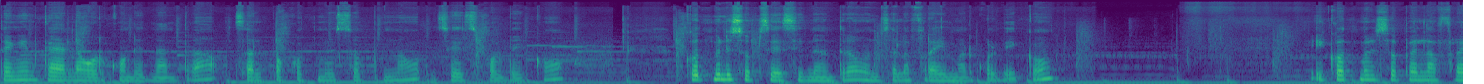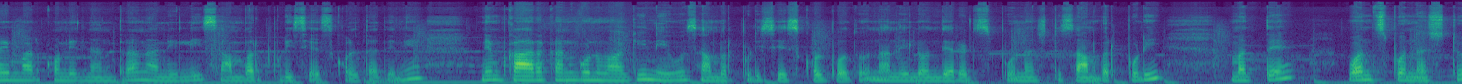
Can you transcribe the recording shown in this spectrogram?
ತೆಂಗಿನಕಾಯಿ ಎಲ್ಲ ಹುರ್ಕೊಂಡಿದ ನಂತರ ಸ್ವಲ್ಪ ಕೊತ್ತಂಬರಿ ಸೊಪ್ಪನ್ನು ಸೇರಿಸ್ಕೊಳ್ಬೇಕು ಕೊತ್ತಂಬರಿ ಸೊಪ್ಪು ಸೇರಿಸಿದ ನಂತರ ಒಂದು ಸಲ ಫ್ರೈ ಮಾಡ್ಕೊಳ್ಬೇಕು. ಈ ಕೊತ್ತಂಬರಿ ಸೊಪ್ಪೆಲ್ಲ ಫ್ರೈ ಮಾಡ್ಕೊಂಡಿದ ನಂತರ ನಾನಿಲ್ಲಿ ಸಾಂಬಾರು ಪುಡಿ ಸೇರಿಸ್ಕೊಳ್ತಾ ಇದ್ದೀನಿ. ನಿಮ್ಮ ಖಾರಕ್ಕೆ ಅನುಗುಣವಾಗಿ ನೀವು ಸಾಂಬಾರು ಪುಡಿ ಸೇರಿಸ್ಕೊಳ್ಬೋದು. ನಾನಿಲ್ಲಿ ಒಂದೆರಡು ಸ್ಪೂನಷ್ಟು ಸಾಂಬಾರು ಪುಡಿ ಮತ್ತು ಒಂದು ಸ್ಪೂನಷ್ಟು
